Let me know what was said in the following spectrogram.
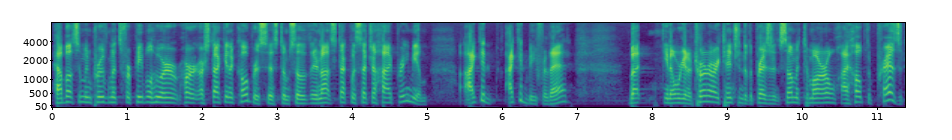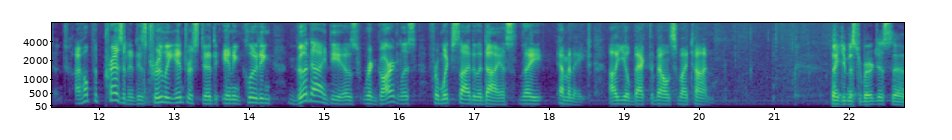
How about some improvements for people who are, are, are stuck in a COBRA system so that they're not stuck with such a high premium? I could, I could be for that. But you know, we're going to turn our attention to the President's Summit tomorrow. I hope the President, I hope the President is truly interested in including good ideas regardless from which side of the dais they emanate. I'll yield back the balance of my time. Thank you, Mr. Burgess. Uh,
